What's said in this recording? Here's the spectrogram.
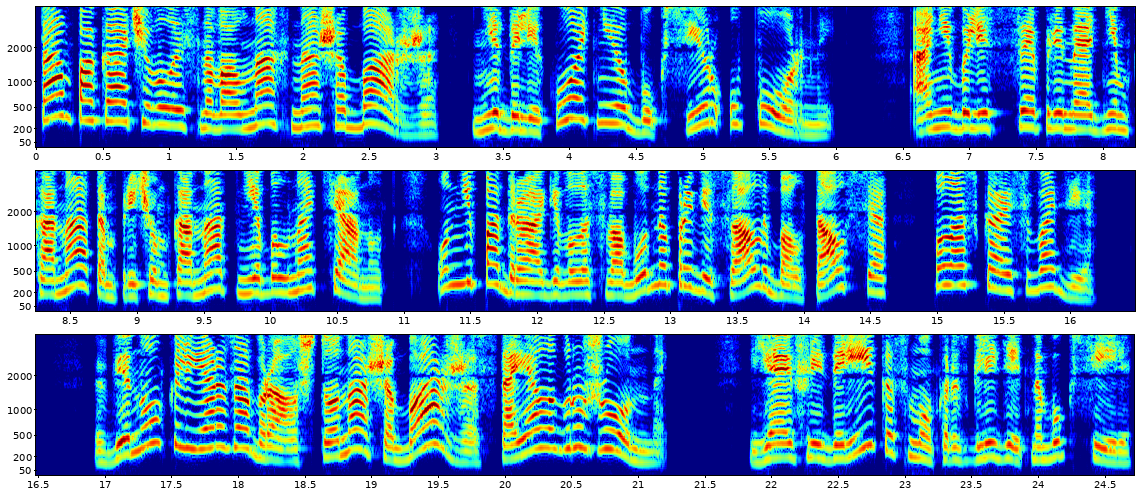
Там покачивалась на волнах наша баржа, недалеко от нее буксир упорный. Они были сцеплены одним канатом, причем канат не был натянут. Он не подрагивал, а свободно провисал и болтался, полоскаясь в воде. В бинокль я разобрал, что наша баржа стояла груженной. Я и Фредерика смог разглядеть на буксире.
